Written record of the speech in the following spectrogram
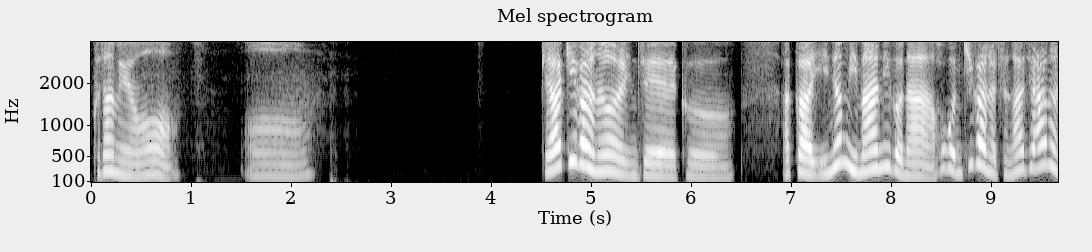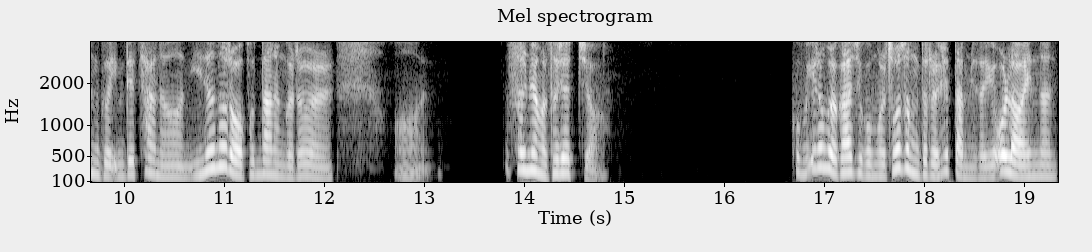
그 다음에요. 어, 계약 기간을 이제 그 아까 2년 미만이거나 혹은 기간을 정하지 않은 그 임대차는 2년으로 본다는 거를 어, 설명을 드렸죠. 그럼 이런 걸 가지고 뭘 조정들을 했답니다. 이 올라와 있는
